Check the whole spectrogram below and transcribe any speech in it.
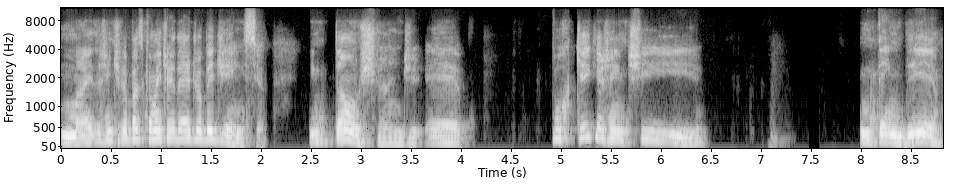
mas a gente vê basicamente a ideia de obediência. Então, Xande, é, por que, que a gente entender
